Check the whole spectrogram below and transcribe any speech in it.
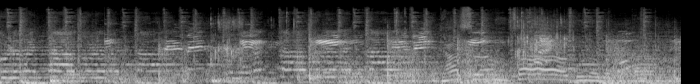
गुणवत्ता गुणवत्ता गुणवत्ता गुणवत्ता. ध्यास आमचा गुणवत्ता.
